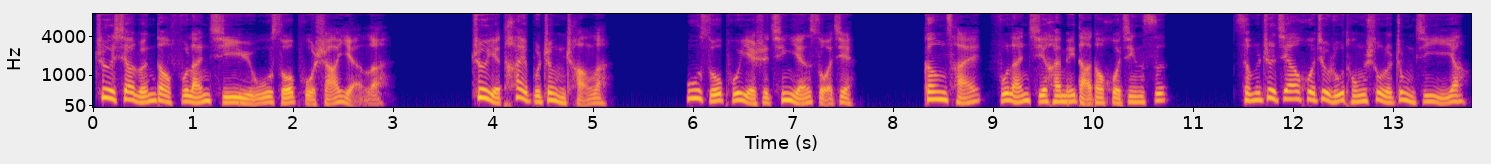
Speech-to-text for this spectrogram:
这下轮到弗兰奇与乌索普傻眼了，这也太不正常了。乌索普也是亲眼所见，刚才弗兰奇还没打到霍金斯，怎么这家伙就如同受了重击一样？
